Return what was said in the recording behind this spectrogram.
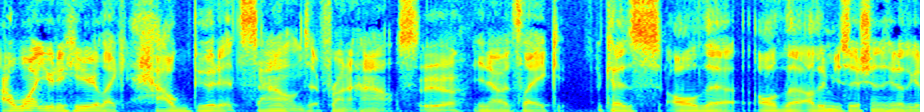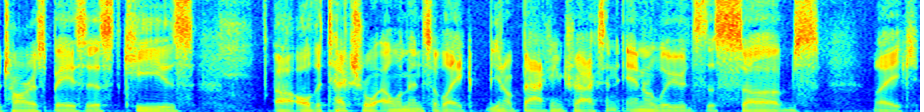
I want you to hear like how good it sounds at front of house. Yeah. You know, it's like because all the all the other musicians, you know, the guitarist, bassist, keys, uh, all the textual elements of like you know backing tracks and interludes, the subs, like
